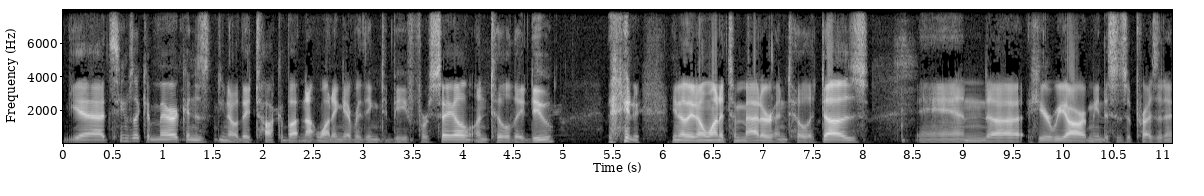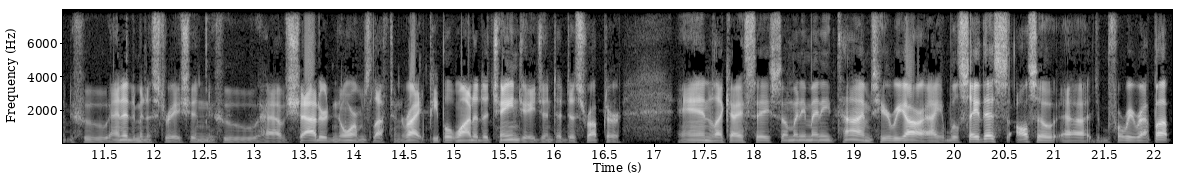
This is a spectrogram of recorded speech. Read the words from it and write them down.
Yeah, it seems like Americans, you know, they talk about not wanting everything to be for sale until they do. you know, they don't want it to matter until it does. And uh, here we are. I mean, this is a president who and administration who have shattered norms left and right. People wanted a change agent, a disruptor. And like I say so many, many times, here we are. I will say this also uh, before we wrap up.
